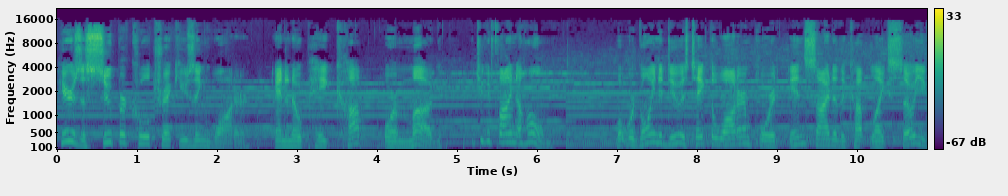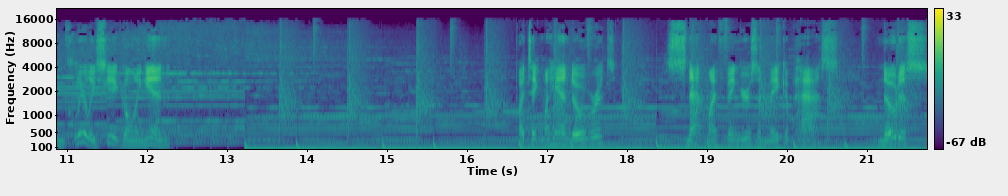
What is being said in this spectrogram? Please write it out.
Here's a super cool trick using water and an opaque cup or mug that you could find at home. What we're going to do is take the water and pour it inside of the cup like so. You can clearly see it going in. If I take my hand over it, snap my fingers and make a pass, notice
